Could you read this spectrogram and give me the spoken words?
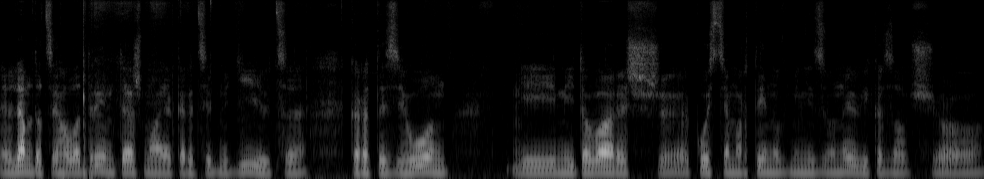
лямда цигалатрин теж має карицидну дію. Це каратезіон. І мій товариш е, Костя Мартинов мені дзвонив і казав, що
